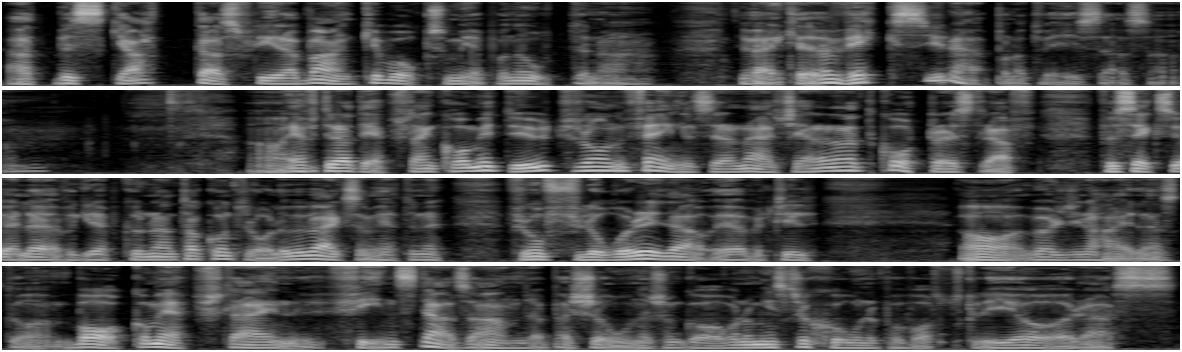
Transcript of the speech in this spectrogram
att beskattas. Flera banker var också med på noterna. Det verkar, det växer ju det här på något vis alltså. Ja, efter att Epstein kommit ut från fängelset erkänner han ett kortare straff för sexuella övergrepp kunde han ta kontroll över verksamheten från Florida och över till ja, Virgin Islands. Då. Bakom Epstein finns det alltså andra personer som gav honom instruktioner på vad som skulle göras.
